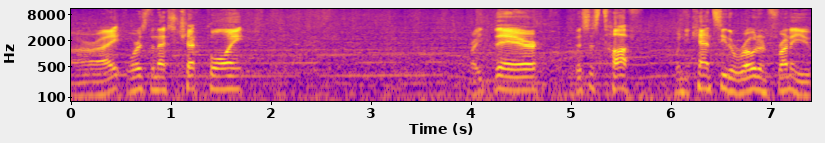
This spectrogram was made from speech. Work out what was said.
All right, where's the next checkpoint? Right there. This is tough when you can't see the road in front of you.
